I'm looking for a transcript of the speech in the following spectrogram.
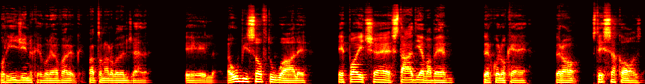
Origin che voleva fare, che ha fatto una roba del genere, e la Ubisoft uguale, e poi c'è Stadia, vabbè, per quello che è, però stessa cosa.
